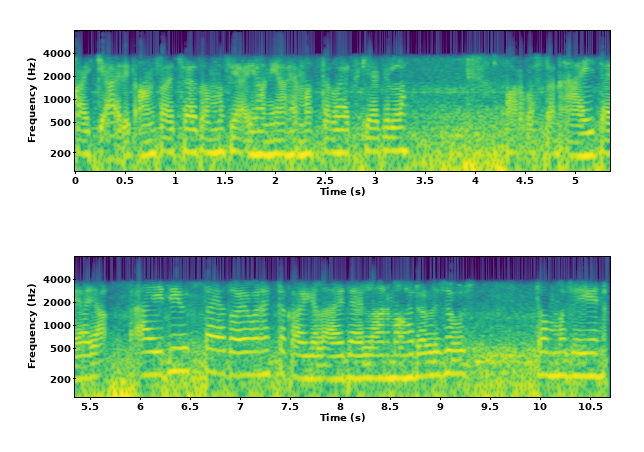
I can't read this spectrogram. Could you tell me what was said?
Kaikki äidit ansaitsee tommosia ihania hemmatteluhetkiä kyllä. Arvostan äitejä ja äitiyttä ja toivon, että kaikilla äiteillä on mahdollisuus tommosiin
